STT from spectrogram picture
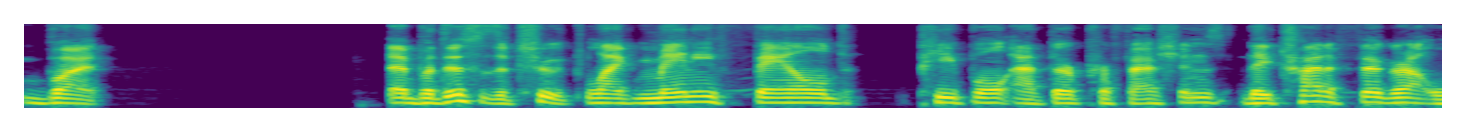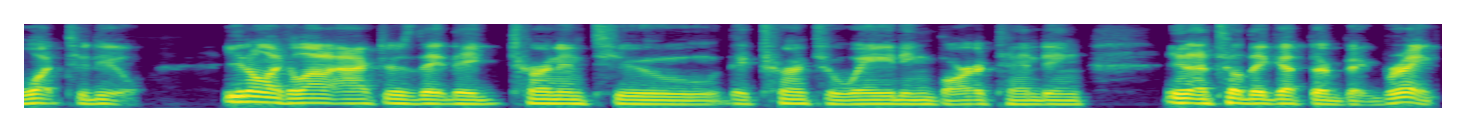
but uh, but this is the truth like many failed people at their professions they try to figure out what to do you know like a lot of actors they they turn into they turn to waiting bartending you know until they get their big break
